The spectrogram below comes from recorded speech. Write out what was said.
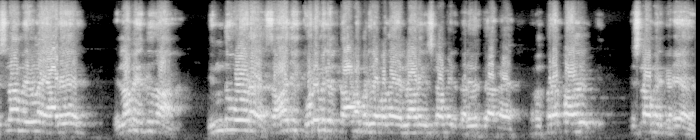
இஸ்லாமியர்கள் யாரு? எல்லாமே இந்து தான் இந்துவோட சாதி கொடுமைகள் தாங்க முடியாம தான் எல்லாரும் இஸ்லாமியர் தலைவருக்காங்க பிறப்பால் இஸ்லாமியர் கிடையாது.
